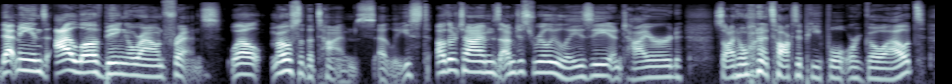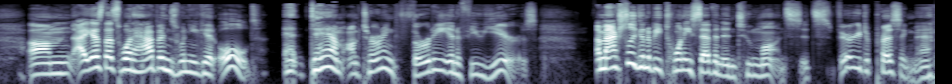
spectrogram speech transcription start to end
That means I love being around friends. Well, most of the times, at least. Other times, I'm just really lazy and tired, so I don't want to talk to people or go out. Um, I guess that's what happens when you get old. And damn, I'm turning 30 in a few years. I'm actually going to be 27 in two months. It's very depressing, man.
